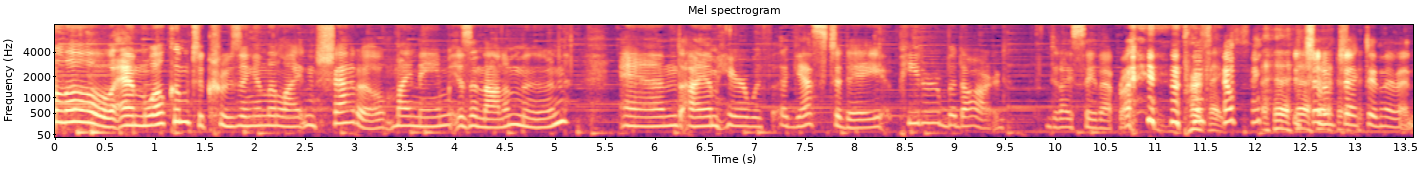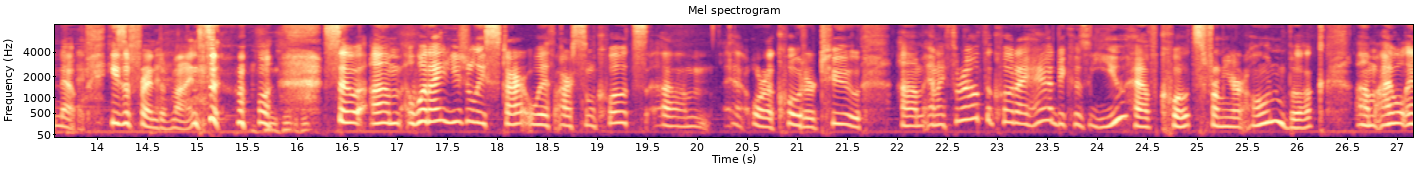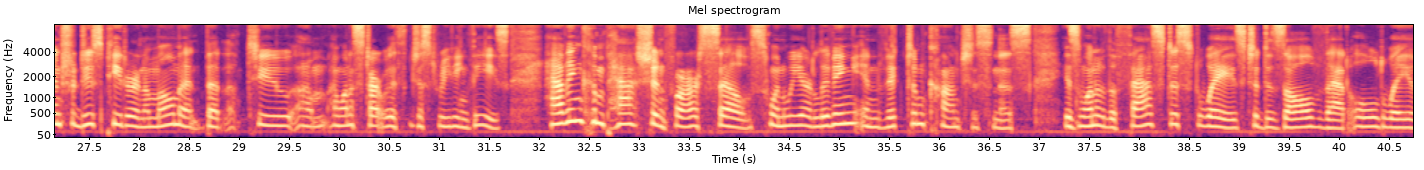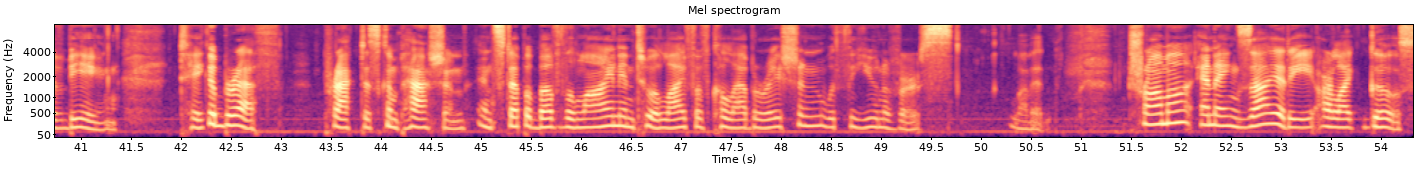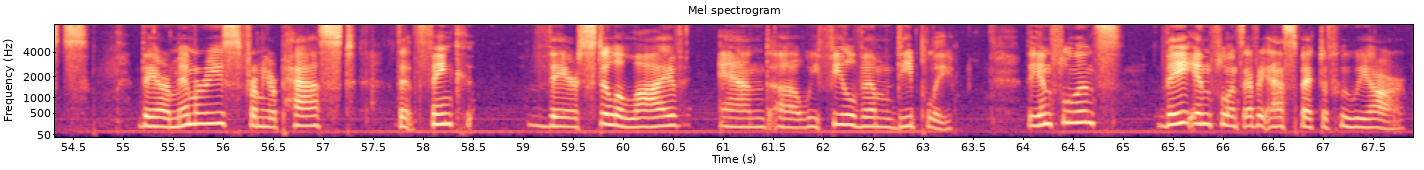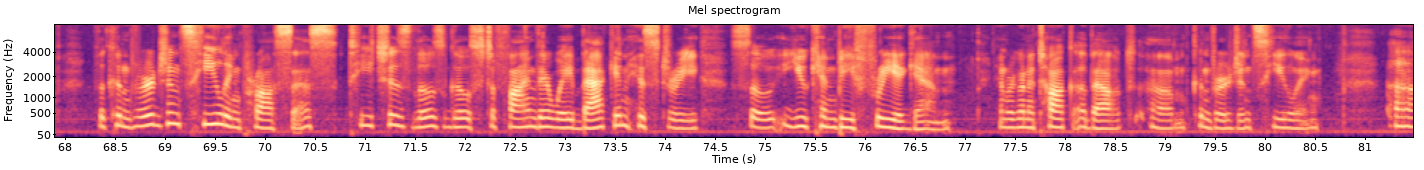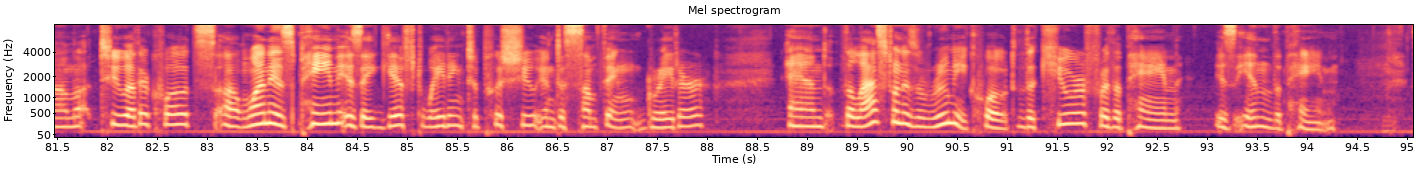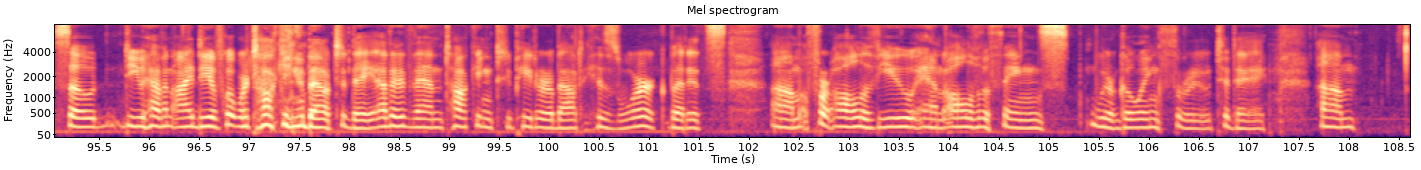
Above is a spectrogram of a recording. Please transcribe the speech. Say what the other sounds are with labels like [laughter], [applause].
Hello, and welcome to Cruising in the Light and Shadow. My name is Anana Moon, and I am here with a guest today, Peter Bedard. Did I say that right? [laughs] Perfect. I should have checked in there. No, he's a friend of mine. [laughs] So, so um, what I usually start with are some quotes um, or a quote or two. Um, and I threw out the quote I had because you have quotes from your own book. Um, I will introduce Peter in a moment, but to um, I want to start with just reading these. Having compassion for ourselves when we are living in victim consciousness is one of the fastest ways to dissolve that old way of being. Take a breath, practice compassion, and step above the line into a life of collaboration with the universe. Love it. Trauma and anxiety are like ghosts. They are memories from your past that think they're still alive and uh, we feel them deeply. The influence, they influence every aspect of who we are. The convergence healing process teaches those ghosts to find their way back in history so you can be free again. And we're going to talk about um, convergence healing. Um, two other quotes. Uh, one is Pain is a gift waiting to push you into something greater. And the last one is a Rumi quote The cure for the pain is in the pain. So, do you have an idea of what we're talking [laughs] about today, other than talking to Peter about his work? But it's um, for all of you and all of the things we're going through today. Um,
